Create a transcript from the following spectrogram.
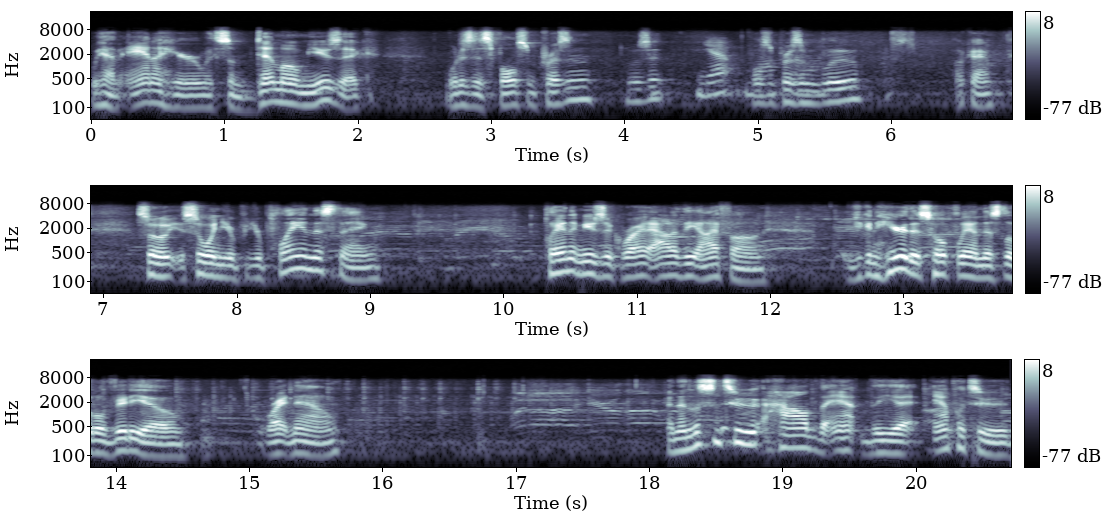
we have Anna here with some demo music. What is this? Folsom Prison? Was it? Yep. Folsom Prison Blue. Okay. So so when you're you're playing this thing, playing the music right out of the iPhone, you can hear this hopefully on this little video right now. And then listen to how the amp, the amplitude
